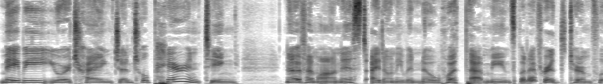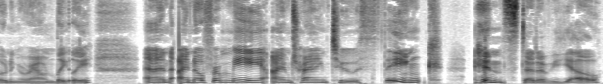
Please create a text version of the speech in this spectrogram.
Maybe you're trying gentle parenting. Now, if I'm honest, I don't even know what that means, but I've heard the term floating around lately. And I know for me, I'm trying to think instead of yell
